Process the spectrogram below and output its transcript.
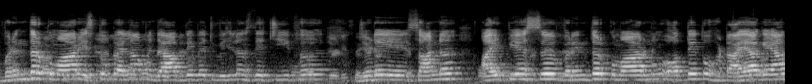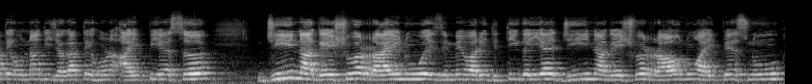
ਵਰਿੰਦਰ ਕੁਮਾਰ ਇਸ ਤੋਂ ਪਹਿਲਾਂ ਪੰਜਾਬ ਦੇ ਵਿੱਚ ਵਿਜੀਲੈਂਸ ਦੇ ਚੀਫ ਜਿਹੜੇ ਸਨ ਆਈਪੀਐਸ ਵਰਿੰਦਰ ਕੁਮਾਰ ਨੂੰ ਅਹੁਦੇ ਤੋਂ ਹਟਾਇਆ ਗਿਆ ਤੇ ਉਹਨਾਂ ਦੀ ਜਗ੍ਹਾ ਤੇ ਹੁਣ ਆਈਪੀਐਸ ਜੀ ਨਾਗੇਸ਼ਵਰ ਰਾਏ ਨੂੰ ਇਹ ਜ਼ਿੰਮੇਵਾਰੀ ਦਿੱਤੀ ਗਈ ਹੈ। ਜੀ ਨਾਗੇਸ਼ਵਰ ਰਾਓ ਨੂੰ ਆਈਪੀਐਸ ਨੂੰ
